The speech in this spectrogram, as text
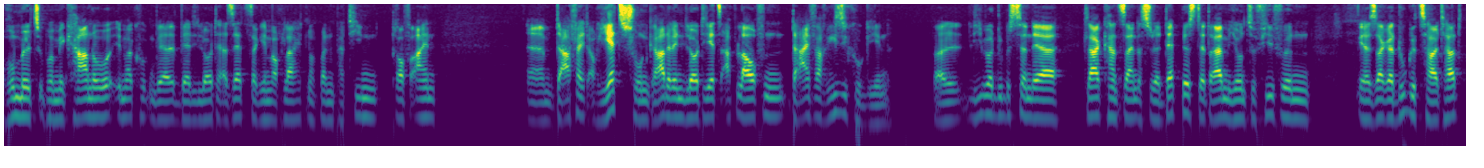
Hummels, Upamecano, immer gucken, wer, wer die Leute ersetzt. Da gehen wir auch gleich noch bei den Partien drauf ein. Ähm, da vielleicht auch jetzt schon, gerade wenn die Leute jetzt ablaufen, da einfach Risiko gehen. Weil lieber du bist dann der, klar kann es sein, dass du der Depp bist, der drei Millionen zu viel für einen ja, Sagadu gezahlt hat,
